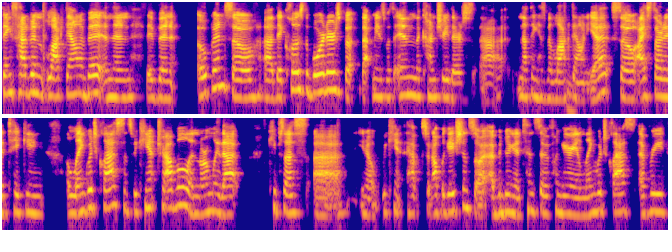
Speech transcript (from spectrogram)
things have been locked down a bit, and then they've been open. So uh, they closed the borders, but that means within the country, there's uh, nothing has been locked mm. down yet. So I started taking a language class since we can't travel, and normally that keeps us, uh, you know, we can't have certain obligations. So I, have been doing an intensive Hungarian language class every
